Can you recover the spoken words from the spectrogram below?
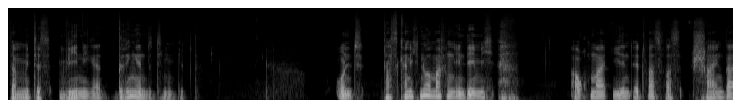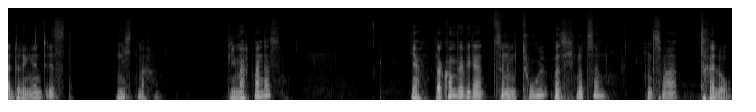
damit es weniger dringende Dinge gibt. Und das kann ich nur machen, indem ich auch mal irgendetwas, was scheinbar dringend ist, nicht mache. Wie macht man das? Ja, da kommen wir wieder zu einem Tool, was ich nutze, und zwar Trello.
